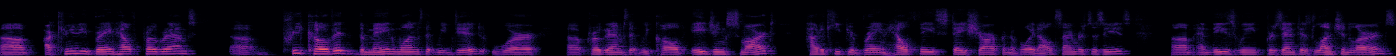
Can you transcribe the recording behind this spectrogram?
Um, our community brain health programs, uh, pre-COVID, the main ones that we did were uh, programs that we called Aging Smart, how to keep your brain healthy, stay sharp, and avoid Alzheimer's disease. Um, and these we present as lunch and learns.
